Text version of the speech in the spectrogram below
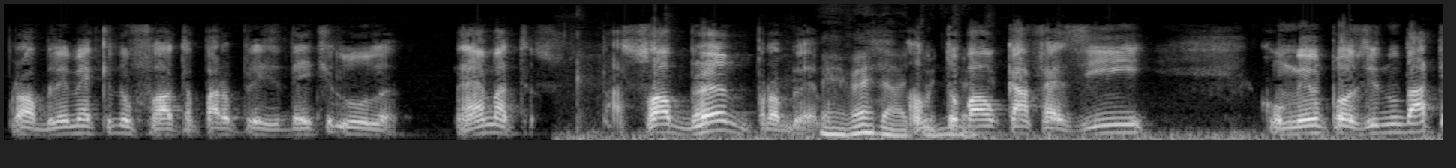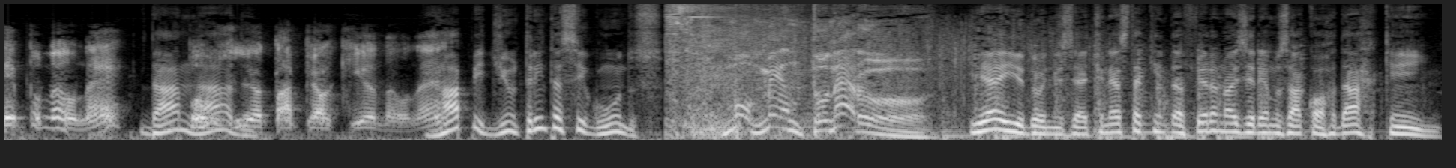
O problema é que não falta para o presidente Lula, né, Matheus? Tá sobrando problema. É verdade. Vamos tomar um cafezinho Comer um pãozinho não dá tempo, não, né? Dá um nada. Pãozinho ou tapioquinha, não, né? Rapidinho, 30 segundos. Momento Nero! E aí, Donizete, nesta quinta-feira nós iremos acordar quem?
